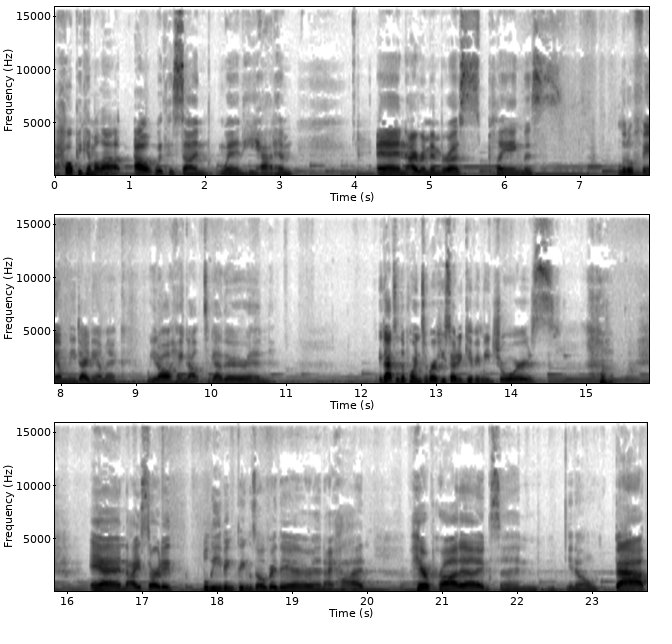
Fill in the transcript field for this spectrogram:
helping him a lot out with his son when he had him. And I remember us playing this little family dynamic. We'd all hang out together and it got to the point to where he started giving me drawers. and I started leaving things over there and I had hair products and you know, bath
